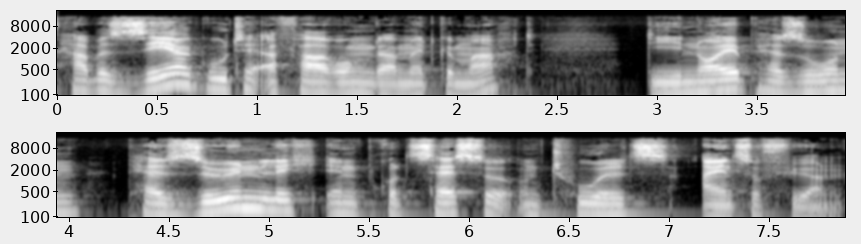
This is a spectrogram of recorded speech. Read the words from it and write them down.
habe sehr gute Erfahrungen damit gemacht, die neue Person persönlich in Prozesse und Tools einzuführen.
